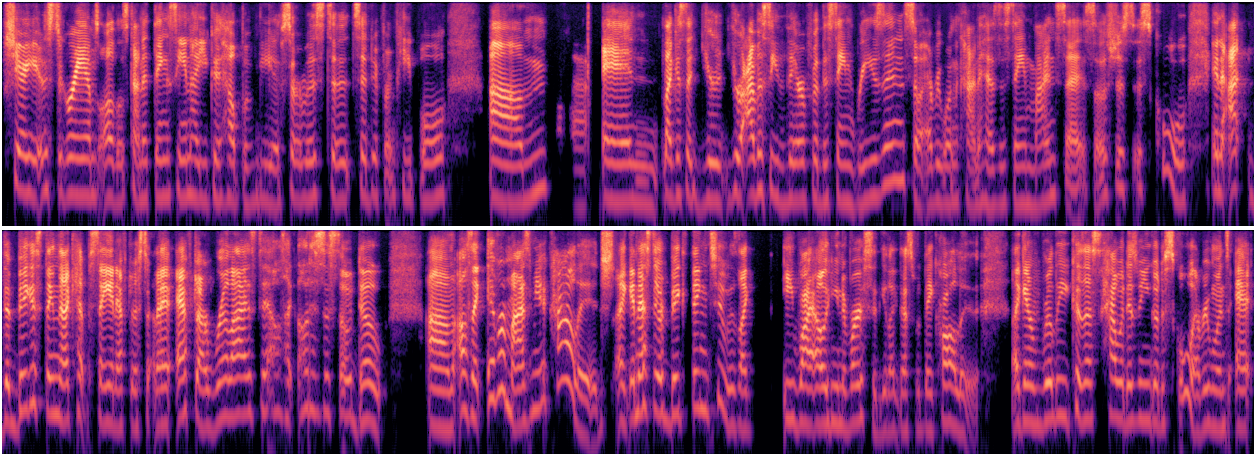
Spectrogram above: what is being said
sharing your Instagrams, all those kind of things, seeing how you could help and be of service to to different people. Um, and like I said, you're you're obviously there for the same reason, so everyone kind of has the same mindset. So it's just it's cool. And I, the biggest thing that I kept saying after after I realized it, I was like, oh, this is so dope. Um, I was like, it reminds me of college, like, and that's their big thing too. Is like EYL University, like that's what they call it. Like, and really, because that's how it is when you go to school. Everyone's at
